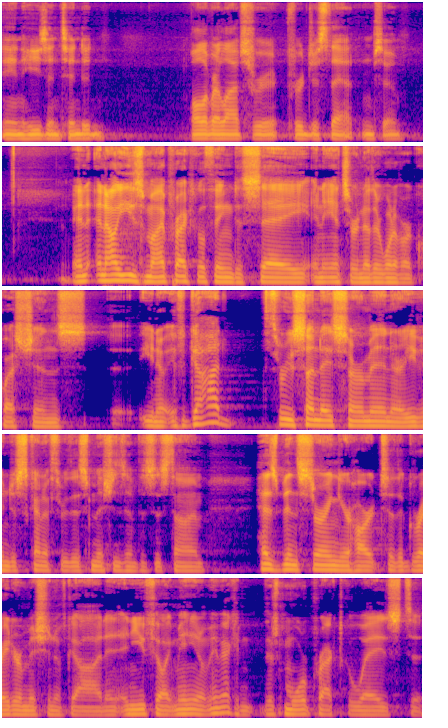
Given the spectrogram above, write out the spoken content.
and he's intended all of our lives for for just that. And so and and I'll use my practical thing to say and answer another one of our questions. Uh, you know, if God through Sunday's sermon or even just kind of through this missions emphasis time has been stirring your heart to the greater mission of God and, and you feel like, man, you know, maybe I can there's more practical ways to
